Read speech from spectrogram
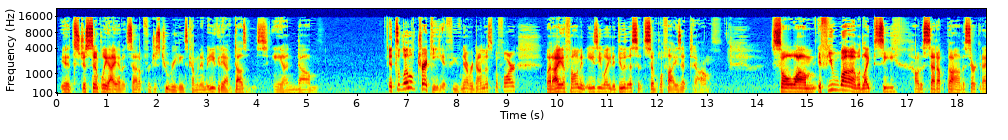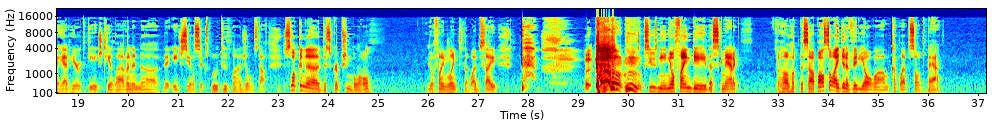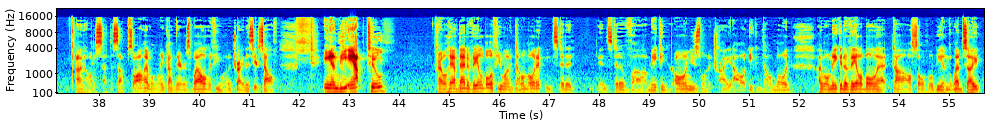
It's just simply I have it set up for just two readings coming in, but you could have dozens. And um, it's a little tricky if you've never done this before, but I have found an easy way to do this. It simplifies it. Um, so um, if you uh, would like to see how to set up uh, the circuit I have here with the DHT11 and uh, the HC06 Bluetooth module and stuff, just look in the description below. You'll find a link to the website. excuse me, and you'll find the, the schematic to hook this up. Also, I did a video um, a couple episodes back on how to set this up. So I'll have a link on there as well if you want to try this yourself. And the app too, I will have that available if you want to download it instead of instead of uh, making your own. You just want to try it out. You can download. I will make it available. That uh, also will be on the website.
